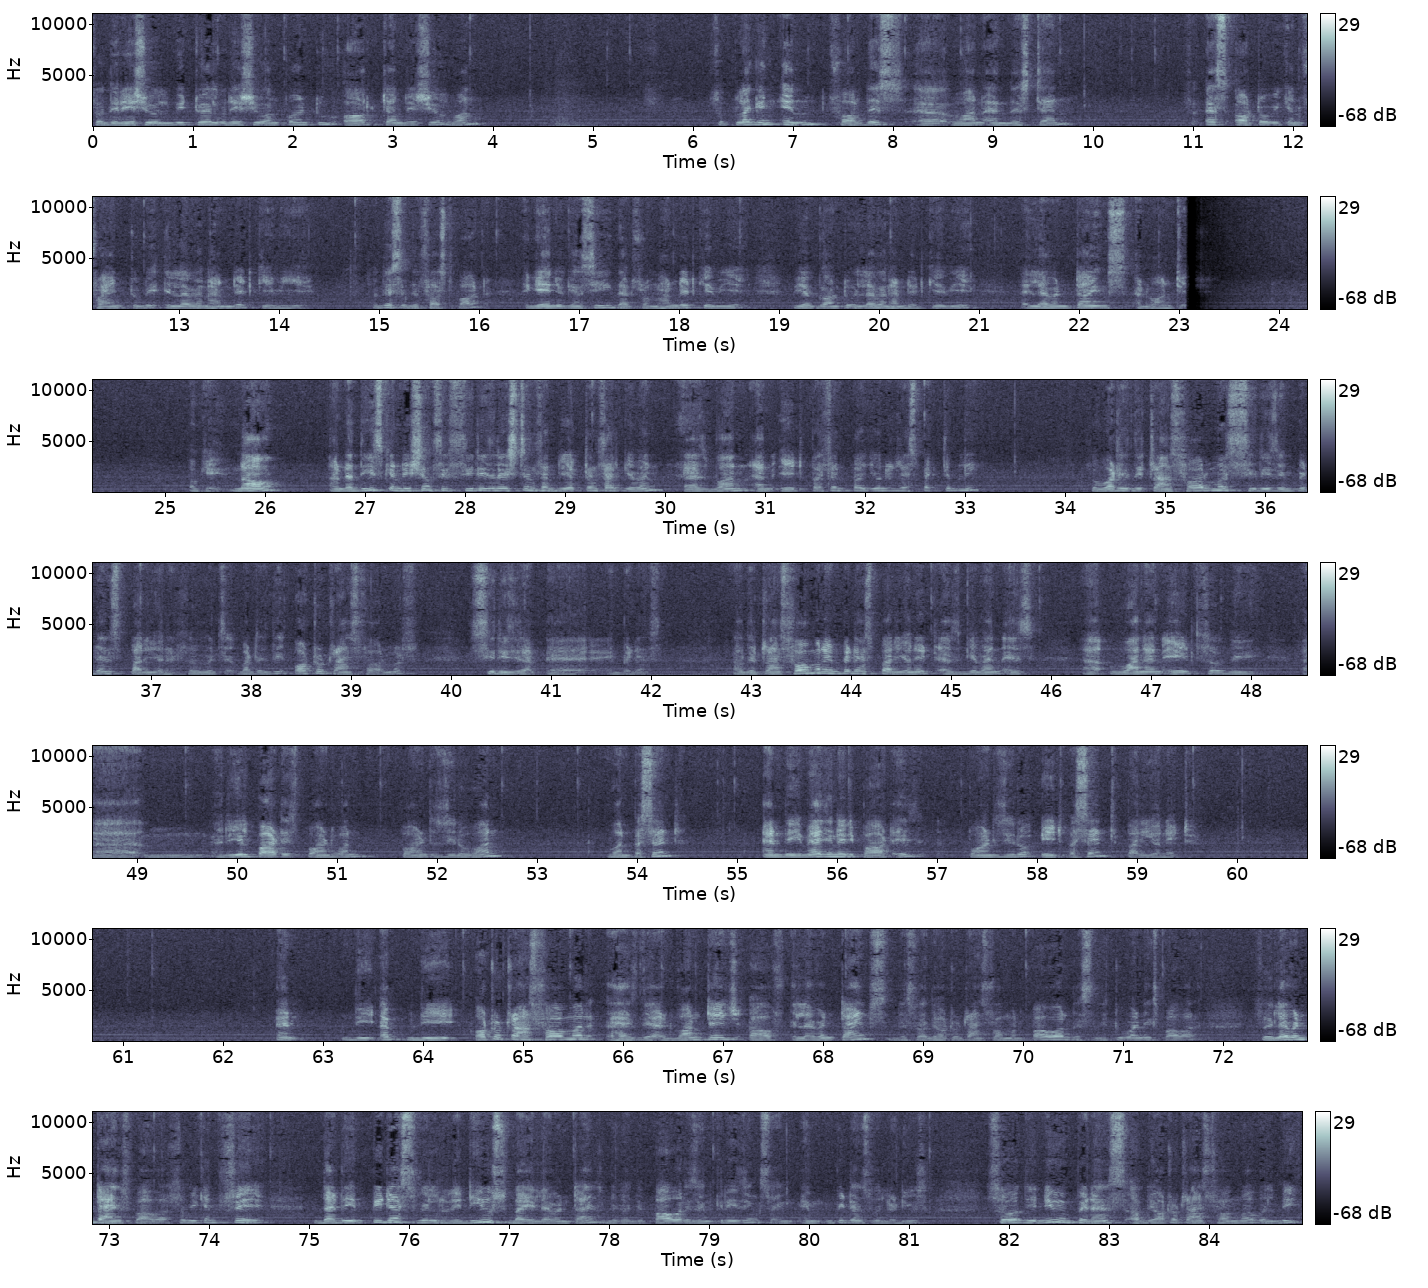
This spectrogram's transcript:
so the ratio will be 12 ratio 1.2 or 10 ratio 1 so plugging in for this uh, 1 and this 10 so S auto we can find to be 1100 kVA. So this is the first part. Again you can see that from 100 kVA we have gone to 1100 kVA 11 times advantage. Okay now under these conditions if series resistance and reactance are given as 1 and 8 percent per unit respectively so what is the transformer series impedance per unit? So which what is the auto transformers series uh, impedance? Now the transformer impedance per unit as given is uh, 1 and 8 so the real part is 0.1 0.01 1% and the imaginary part is 0.08% per unit. And the uh, the auto transformer has the advantage of 11 times. This was the auto transformer power. This is the two windings power. So 11 times power. So we can say that the impedance will reduce by 11 times because the power is increasing so impedance will reduce. So the new impedance of the auto transformer will be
